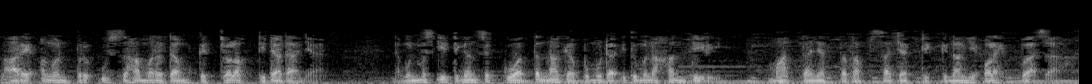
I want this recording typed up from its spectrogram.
Lare Angon berusaha meredam gejolak di dadanya. Namun meski dengan sekuat tenaga pemuda itu menahan diri, matanya tetap saja digenangi oleh basah.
